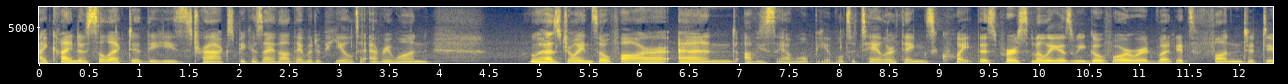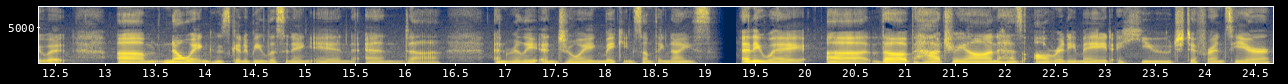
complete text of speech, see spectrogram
I kind of selected these tracks because I thought they would appeal to everyone who has joined so far. And obviously, I won't be able to tailor things quite this personally as we go forward, but it's fun to do it, um, knowing who's going to be listening in and uh, and really enjoying making something nice. Anyway, uh, the Patreon has already made a huge difference here,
